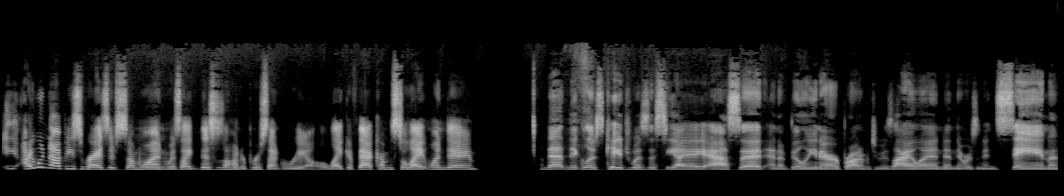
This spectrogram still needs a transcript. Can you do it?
it, I would not be surprised if someone was like, this is 100% real. Like, if that comes to light one day, that Nicolas Cage was a CIA asset and a billionaire brought him to his island and there was an insane,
